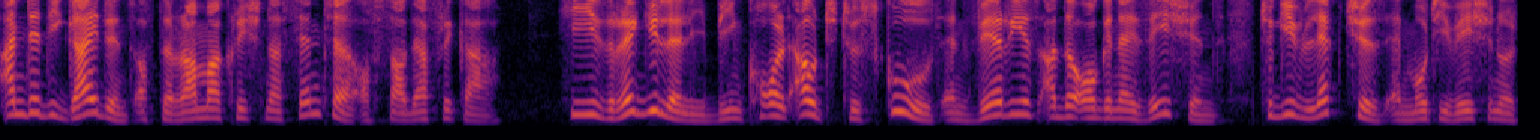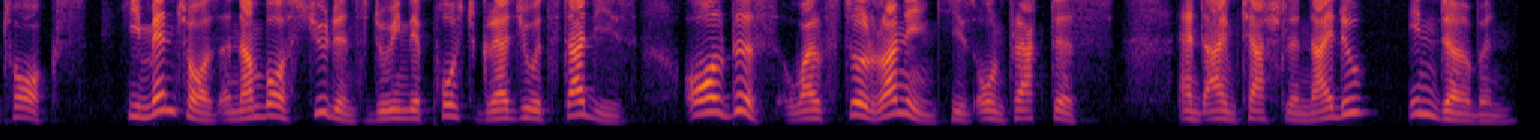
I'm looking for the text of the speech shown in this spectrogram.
under the guidance of the Ramakrishna Center of South Africa. He is regularly being called out to schools and various other organizations to give lectures and motivational talks. He mentors a number of students doing their postgraduate studies, all this while still running his own practice. And I'm Tashlan Naidoo in Durban.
